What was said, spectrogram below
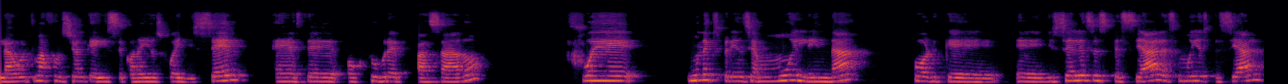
la última función que hice con ellos fue Giselle, este octubre pasado. Fue una experiencia muy linda porque eh, Giselle es especial, es muy especial.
